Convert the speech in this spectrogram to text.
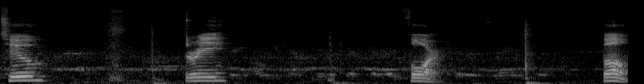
two, three, four. Boom.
